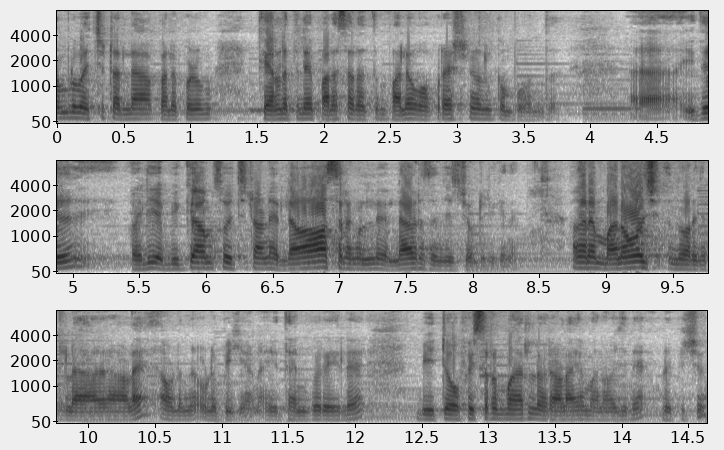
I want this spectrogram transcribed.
നമ്മൾ വെച്ചിട്ടല്ല പലപ്പോഴും കേരളത്തിലെ പല സ്ഥലത്തും പല ഓപ്പറേഷനുകൾക്കും പോകുന്നത്. ഇത് വലിയ ബിഗ് വെച്ചിട്ടാണ് എല്ലാ സ്ഥലങ്ങളിലും എല്ലാവരും സഞ്ചരിച്ചുകൊണ്ടിരിക്കുന്നത്. അങ്ങനെ മനോജ് എന്ന് പറഞ്ഞിട്ടുള്ള ഒരാളെ അവിടെ നിന്ന് വിളിപ്പിക്കുകയാണ്. ഈ ധൻപുരയിലെ ബീറ്റ് ഓഫീസർമാരിൽ ഒരാളായ മനോജിനെ വിളിപ്പിച്ചു.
